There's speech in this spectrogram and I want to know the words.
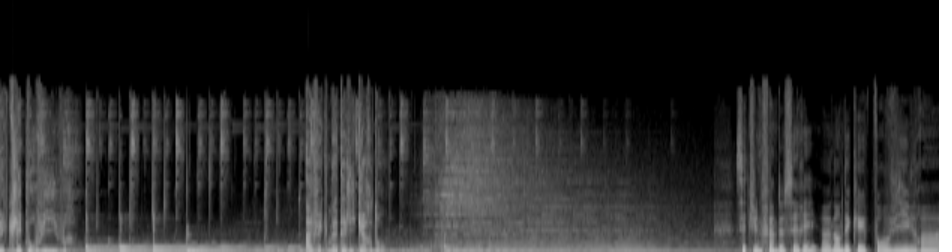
Des clés pour vivre avec Nathalie Cardon. C'est une fin de série euh, dans Des quais pour vivre euh,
